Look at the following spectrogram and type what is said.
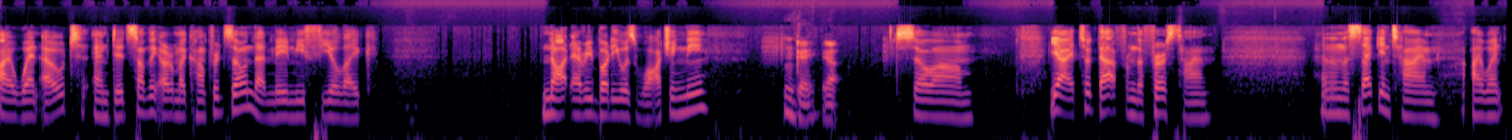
I went out and did something out of my comfort zone that made me feel like not everybody was watching me. Okay. Yeah. So um yeah, I took that from the first time. And then the second time I went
